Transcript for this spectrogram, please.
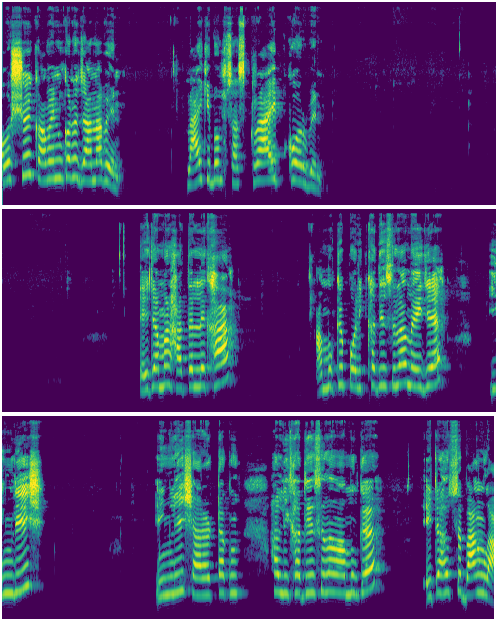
অবশ্যই কমেন্ট করে জানাবেন। লাইক এবং সাবস্ক্রাইব করবেন। এই যে আমার হাতের লেখা আমুকে পরীক্ষা দিয়েছিলাম, এই যে ইংলিশ ইংলিশ আর একটা আর লেখা দিয়েছিলাম আমুকে এটা হচ্ছে বাংলা।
